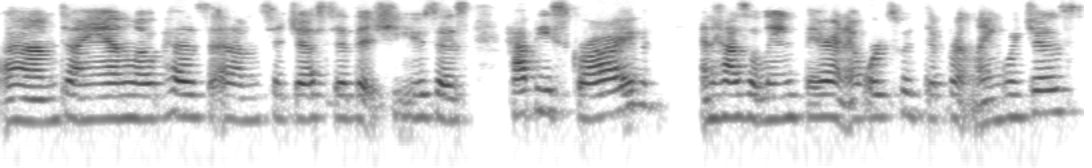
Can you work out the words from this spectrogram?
Um, Diane Lopez um, suggested that she uses Happy Scribe and has a link there and it works with different languages.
